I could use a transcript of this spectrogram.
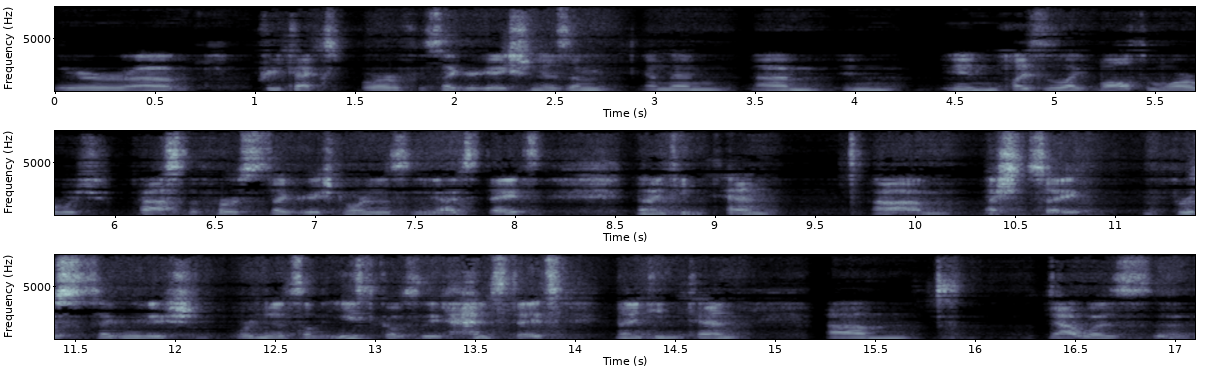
clear uh, pretext for, for segregationism, and then um, in in places like Baltimore, which passed the first segregation ordinance in the United States, 1910. Um, I should say, the first segregation ordinance on the East Coast of the United States, 1910. Um, that was uh,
